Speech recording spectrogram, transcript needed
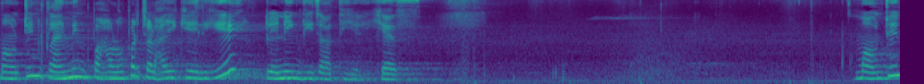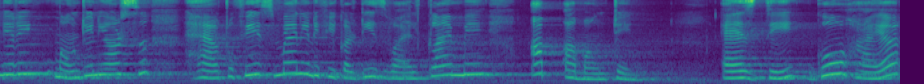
mountain climbing पहाड़ों पर चढ़ाई के लिए ट्रेनिंग दी जाती है। Yes mountaineering mountaineers have to face many difficulties while climbing up a mountain as they go higher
